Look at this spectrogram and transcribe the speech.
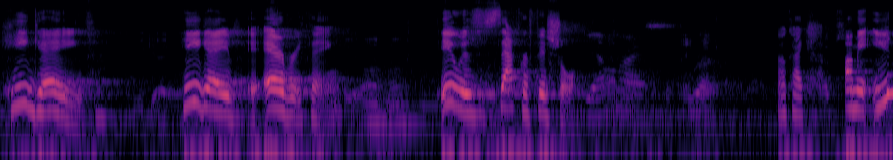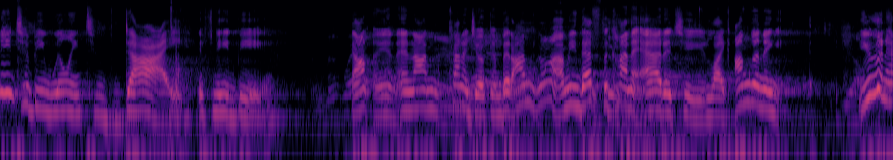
He gave. He gave everything. It was sacrificial. Okay. I mean, you need to be willing to die if need be. I'm, and, and I'm kind of joking, but I'm not. I mean, that's the kind of attitude. Like, I'm going to, you're going to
